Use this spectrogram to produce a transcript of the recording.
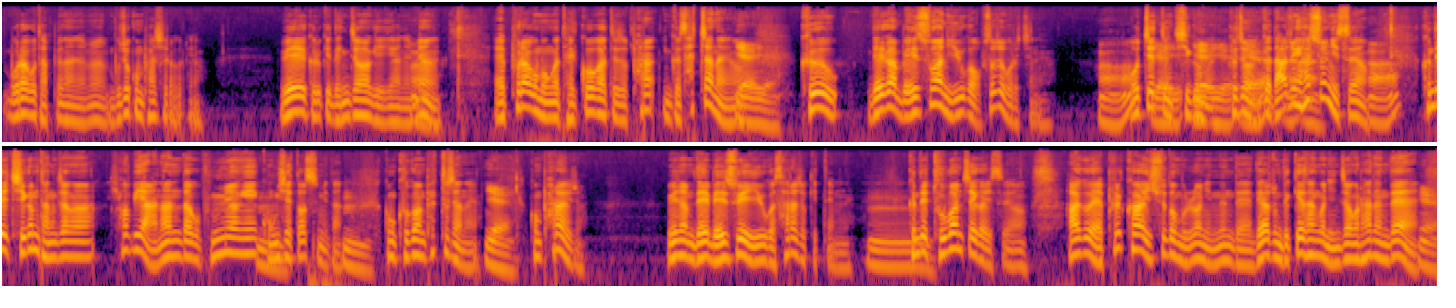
뭐라고 답변하냐면 무조건 파시라 그래요. 왜 그렇게 냉정하게 얘기하냐면 애플하고 뭔가 될 것 같아서 팔아, 그러니까 샀잖아요. 예, 예. 그 내가 매수한 이유가 없어져 버렸잖아요. 어. 어쨌든 예, 지금은 예, 예, 그죠. 예. 그러니까 나중에 예, 할 예. 수는 있어요. 아. 근데 지금 당장은 협의 안 한다고 분명히 음. 공시에 떴습니다. 음. 그럼 그건 팩트잖아요. 예. 그럼 팔아야죠. 왜냐하면 내 매수의 이유가 사라졌기 때문에. 음. 근데 두 번째가 있어요. 아, 그 애플카 이슈도 물론 있는데 내가 좀 늦게 산 건 인정을 하는데 예.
